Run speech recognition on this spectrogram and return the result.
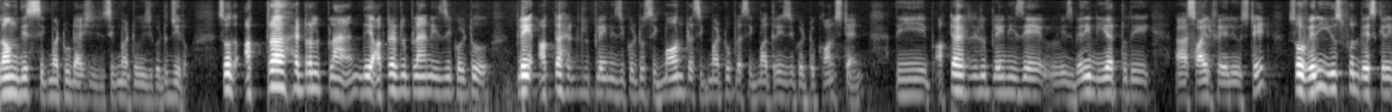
along this sigma 2 dash sigma 2 is equal to 0. So the octahedral plan the octahedral plan is equal to plane octahedral plane is equal to sigma 1 plus sigma 2 plus sigma 3 is equal to constant. The octahedral plane is a is very near to the uh, soil failure state. So very useful basically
